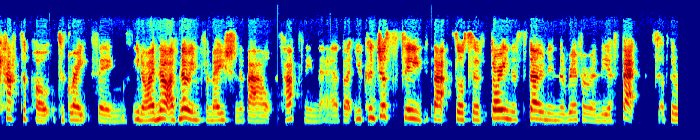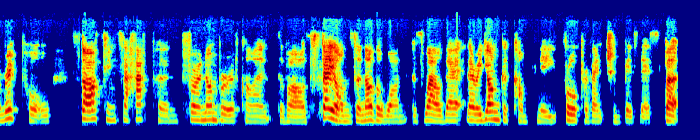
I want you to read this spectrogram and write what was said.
catapult to great things. You know, I know I've no information about what's happening there, but you can just see that sort of throwing the stone in the river and the effect of the ripple starting to happen for a number of clients of ours. Stayon's another one as well. They're, they're a younger company, fraud prevention business, but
